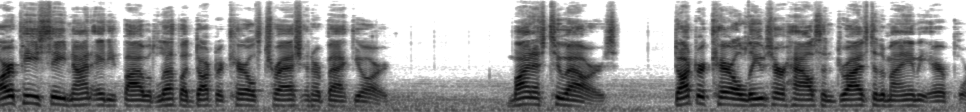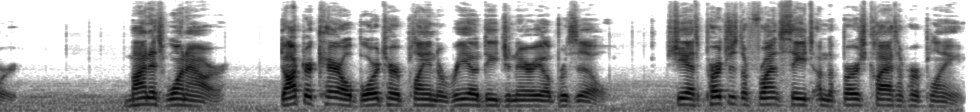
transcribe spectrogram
RPC-985 was left by Dr. Carroll's trash in her backyard. Minus two hours. Dr. Carroll leaves her house and drives to the Miami airport. Minus one hour. Dr. Carroll boards her plane to Rio de Janeiro, Brazil. She has purchased the front seats on the first class of her plane.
